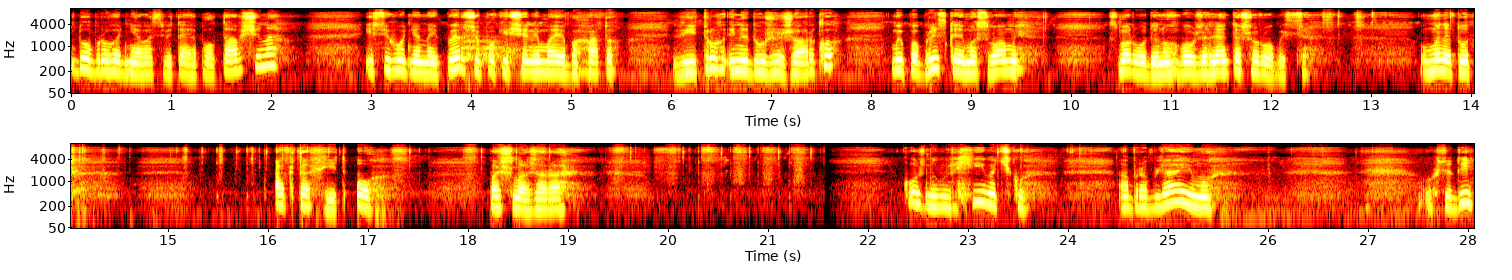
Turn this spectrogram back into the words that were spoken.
Доброго дня вас вітає Полтавщина. І сьогодні найперше, поки ще немає багато вітру і не дуже жарко, ми побризкаємо з вами смородину, бо вже гляньте, що робиться. У мене тут актофіт. О, пішла жара. Кожну верхівочку обробляємо Ось сюди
